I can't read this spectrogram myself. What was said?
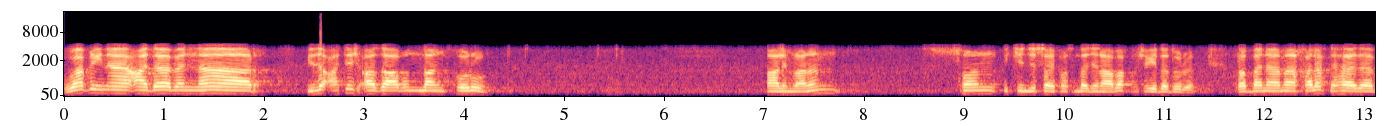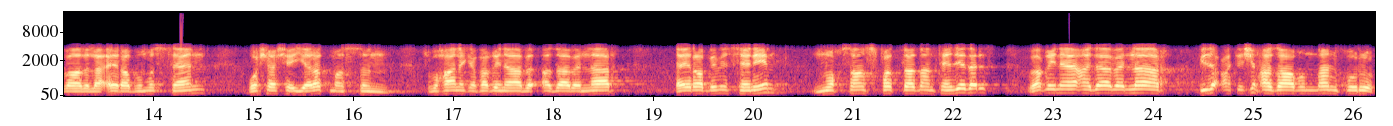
Ve gina azaben nar. Bizi ateş azabından koru. Alimran'ın son ikinci sayfasında Cenab-ı Hak bu şekilde duruyor. Rabbena ma halakte hâzâ bâdila. Ey Rabbimiz sen boşa şey yaratmazsın. Subhaneke fekina azaben nar. Ey Rabbimiz seni noksan sıfatlardan tenzih ederiz. Ve gina azaben nar. Bizi ateşin azabından koru.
